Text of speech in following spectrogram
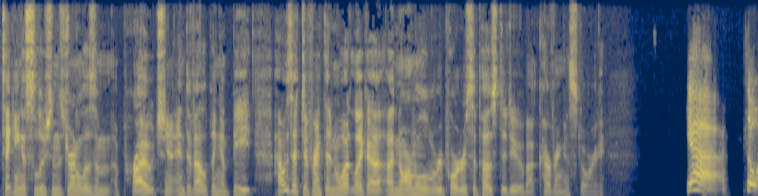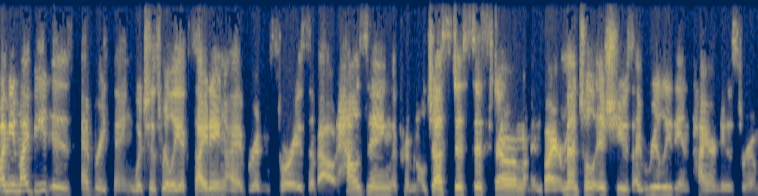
Taking a solutions journalism approach and developing a beat, how is that different than what like a, a normal reporter is supposed to do about covering a story? Yeah. So, I mean, my beat is everything, which is really exciting. I've written stories about housing, the criminal justice system, environmental issues. I really the entire newsroom.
